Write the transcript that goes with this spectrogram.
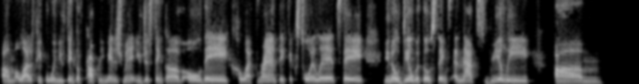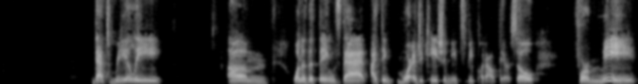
Um, a lot of people, when you think of property management, you just think of, oh, they collect rent, they fix toilets, they, you know, deal with those things. And that's really, um, that's really um, one of the things that I think more education needs to be put out there. So for me,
